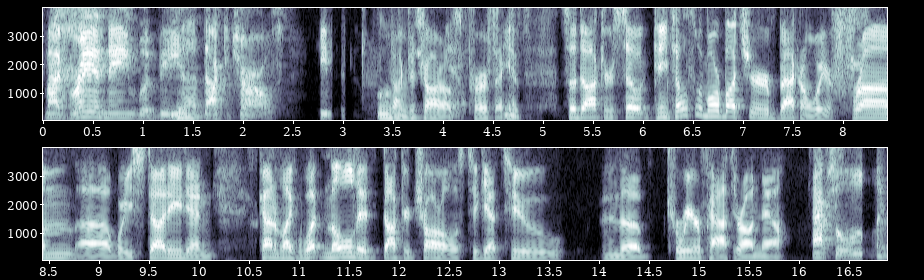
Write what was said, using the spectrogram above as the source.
my brand name would be Doctor Charles. He- Dr. Charles, yes. perfect. Yes. So, doctor, so can you tell us a little more about your background, where you're from, where you studied, and kind of like what molded Dr. Charles to get to the career path you're on now? Absolutely.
